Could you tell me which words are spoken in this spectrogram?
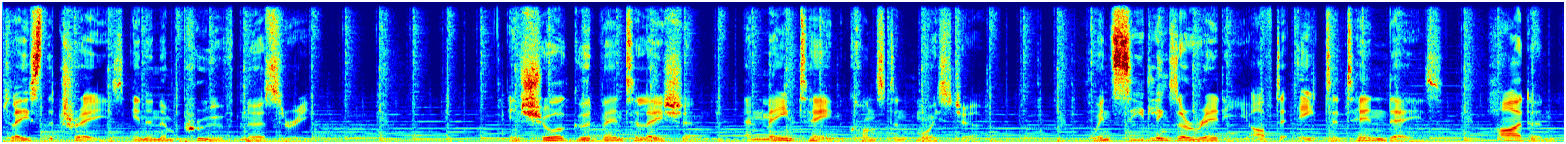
Place the trays in an improved nursery. Ensure good ventilation and maintain constant moisture. When seedlings are ready after 8 to 10 days, harden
